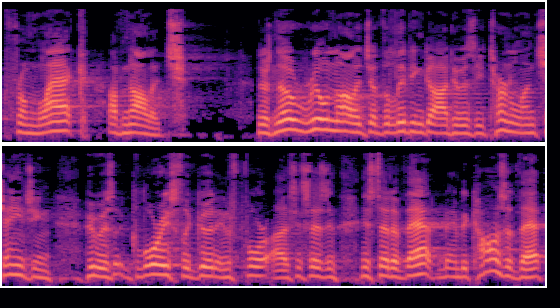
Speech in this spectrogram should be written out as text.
from lack of knowledge. There's no real knowledge of the living God who is eternal, unchanging, who is gloriously good and for us. He says, instead of that, and because of that,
